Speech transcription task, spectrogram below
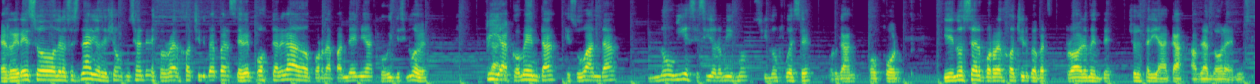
El regreso de los escenarios de John Frusciante con Red Hot Chili Peppers se ve postergado por la pandemia COVID-19 Fia comenta que su banda no hubiese sido lo mismo si no fuese por Gang of Four. Y de no ser por Red Hot Chili Peppers, probablemente yo no estaría acá hablando ahora de música.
